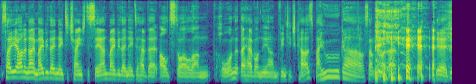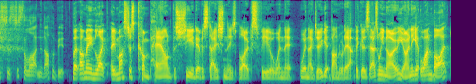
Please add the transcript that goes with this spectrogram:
so yeah, I don't know. Maybe they need to change the sound. Maybe they need to have that old style um, horn that they have on the um, vintage cars, Bayuga or something like that. yeah, just, just just to lighten it up a bit. But I mean, like, it must just compound the sheer devastation these blokes feel when they when they do get bundled out. Because as we know, you only get one bite,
